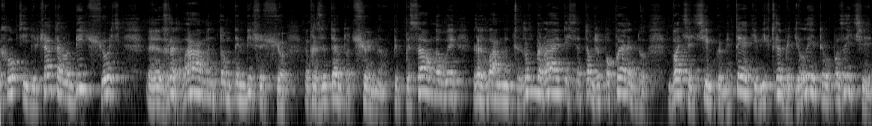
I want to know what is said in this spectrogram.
хлопці і дівчата, робіть щось з регламентом, тим більше, що президент от щойно підписав новий регламент, розбирайтеся, там же попереду 27 комітетів, їх треба ділити, опозиції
